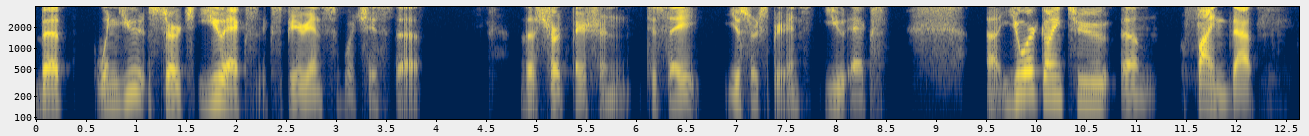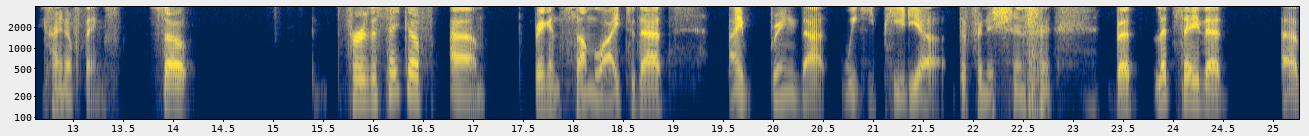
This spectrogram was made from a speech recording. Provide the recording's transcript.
but when you search UX experience, which is the the short version to say user experience, UX, uh, you are going to um, find that kind of things. So for the sake of um, bringing some light to that, I bring that Wikipedia definition. but let's say that uh,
